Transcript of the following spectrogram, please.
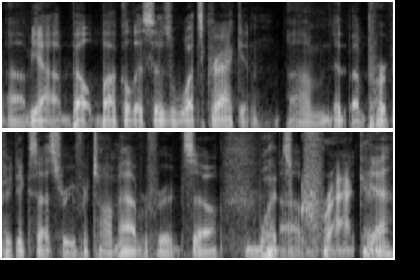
um, yeah, a belt buckle that says "What's cracking," um, a, a perfect accessory for Tom Haverford. So What's cracking? yeah,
